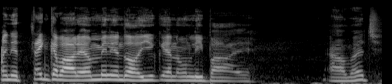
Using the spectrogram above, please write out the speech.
And you think about it, a million dollars you can only buy how much?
